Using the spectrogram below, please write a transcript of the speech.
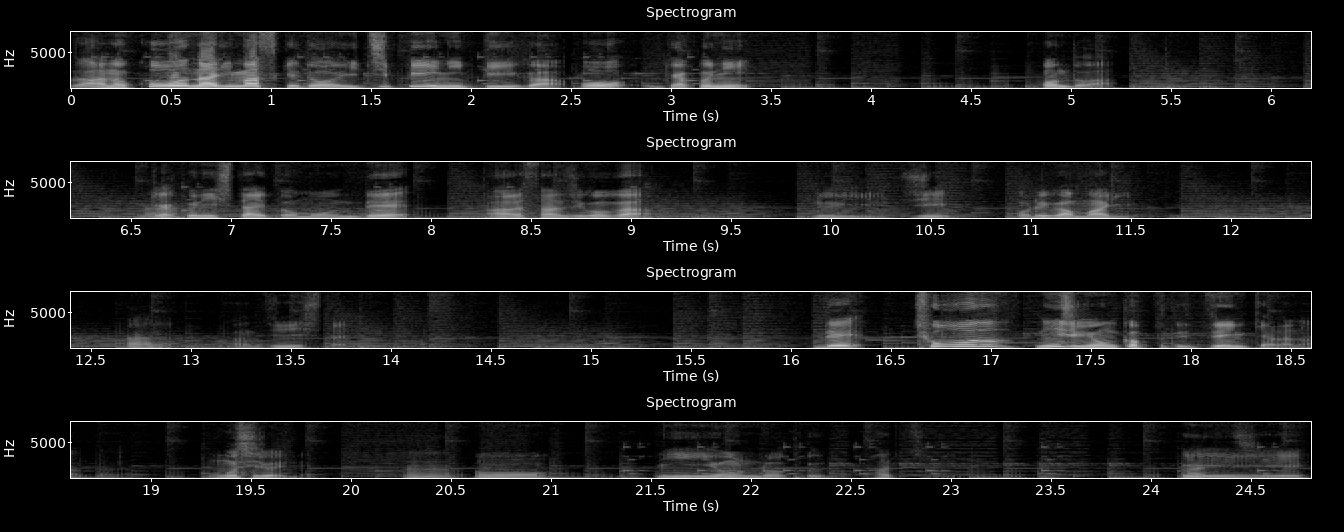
そあの、こうなりますけど、1P、2P が、を逆に、今度は逆にしたいと思うんで、R35 がルイージ、これがマリオというはい。感じにしたいと思います。で、ちょうど24カップで全キャラなんだな。面白いね。うん。おー2468で。えー、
